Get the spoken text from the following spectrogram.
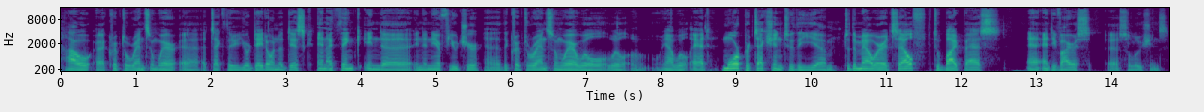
how uh, crypto ransomware uh, attack the, your data on the disk. And I think in the in the near future, uh, the crypto ransomware will will uh, yeah will add more protection to the um, to the malware itself to bypass uh, antivirus uh, solutions.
